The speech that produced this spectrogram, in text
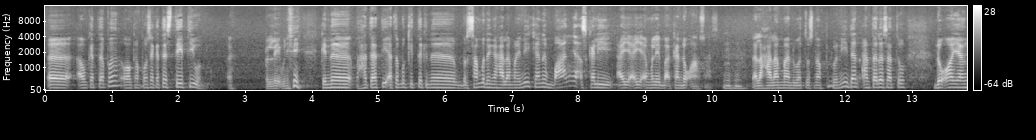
uh, orang kata apa? Orang kampung saya kata stay tune pelik bunyi kena hati-hati ataupun kita kena bersama dengan halaman ini kerana banyak sekali ayat-ayat yang melibatkan doa Ustaz. Mm-hmm. Dalam halaman 260 ni dan antara satu doa yang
